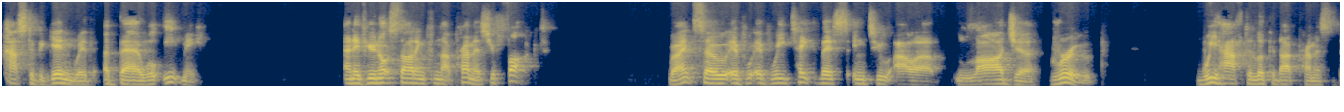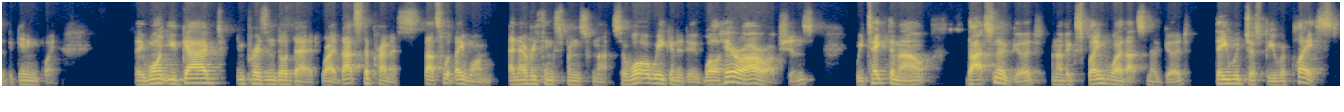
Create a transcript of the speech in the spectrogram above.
has to begin with a bear will eat me. And if you're not starting from that premise, you're fucked. Right. So if, if we take this into our larger group, we have to look at that premise at the beginning point. They want you gagged, imprisoned, or dead, right? That's the premise. That's what they want. And everything springs from that. So, what are we going to do? Well, here are our options. We take them out that's no good. And I've explained why that's no good. They would just be replaced.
